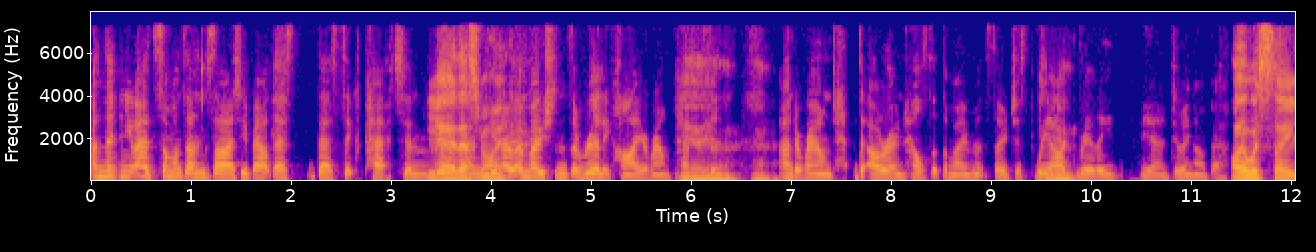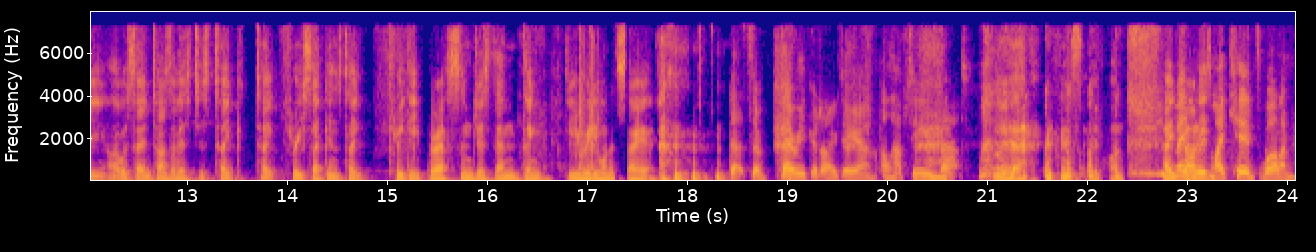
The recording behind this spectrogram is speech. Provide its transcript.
and then you add someone's anxiety about their their sick pet and Yeah, and, that's and, right. you know emotions are really high around pets yeah, yeah, and yeah. and around h- our own health at the moment so just we are really yeah doing our best I always say, I always say in times like this, just take take three seconds, take three deep breaths, and just then think, do you really want to say it? that's a very good idea i'll have to use that yeah, it's a good one. Hey, maybe Charley. with my kids while i'm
